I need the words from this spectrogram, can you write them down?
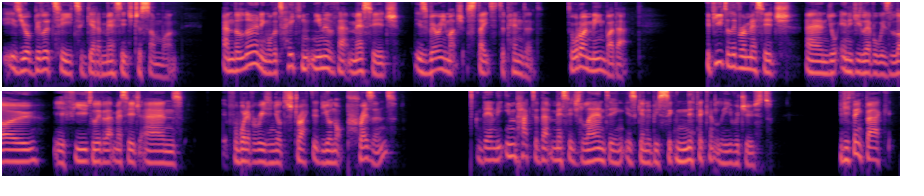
is your ability to get a message to someone, and the learning or the taking in of that message is very much state dependent. So, what do I mean by that? If you deliver a message and your energy level is low, if you deliver that message and for whatever reason you're distracted, you're not present, then the impact of that message landing is going to be significantly reduced. If you think back,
